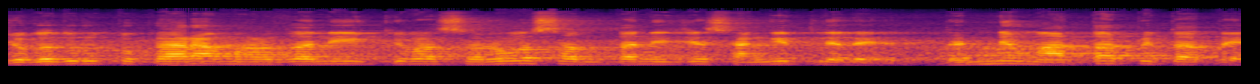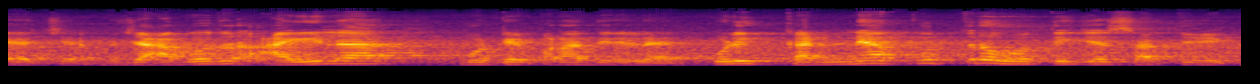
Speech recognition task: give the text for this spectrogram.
जगद्गुरु तुकाराम महाराजांनी किंवा सर्व संतांनी जे सांगितलेलं आहे धन्य माता पिता तयाचे म्हणजे अगोदर आईला मोठेपणा दिलेला आहे. कुणी कन्यापुत्र होती जे सात्विक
